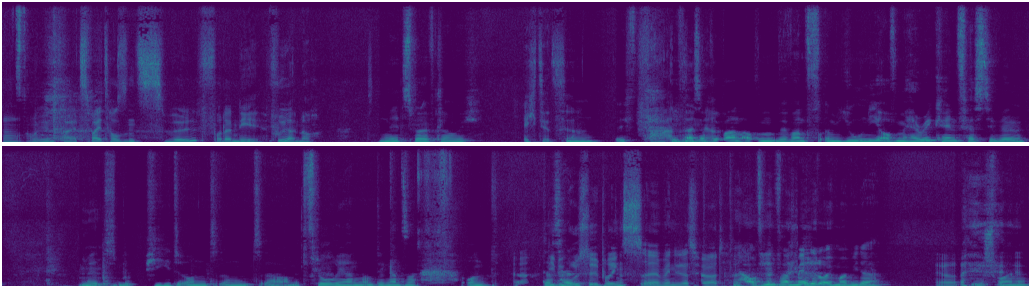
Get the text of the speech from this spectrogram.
Ja, auf jeden Fall. 2012 oder nee, früher noch? Nee, 12, glaube ich. Echt jetzt, ja. Mhm. Ich, Wahnsinn, ich weiß noch, ja. wir, waren auf dem, wir waren im Juni auf dem Hurricane Festival mit, mit Pete und, und äh, mit Florian und den ganzen. Und ja, liebe halt, Grüße übrigens, äh, wenn ihr das hört. Ja, auf jeden Fall meldet euch mal wieder. Ja. Ihr Schweine.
